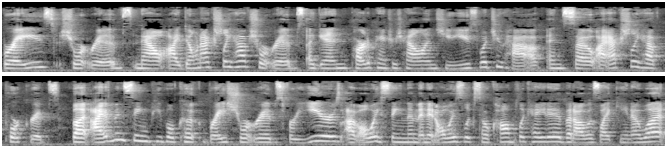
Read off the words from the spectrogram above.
braised short ribs. Now, I don't actually have short ribs. Again, part of Pantry Challenge, you use what you have. And so I actually have pork ribs, but I've been seeing people cook braised short ribs for years. I've always seen them and it always looks so complicated, but I was like, you know what?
